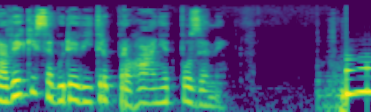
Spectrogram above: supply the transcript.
Na věky se bude vítr prohánět po zemi. you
